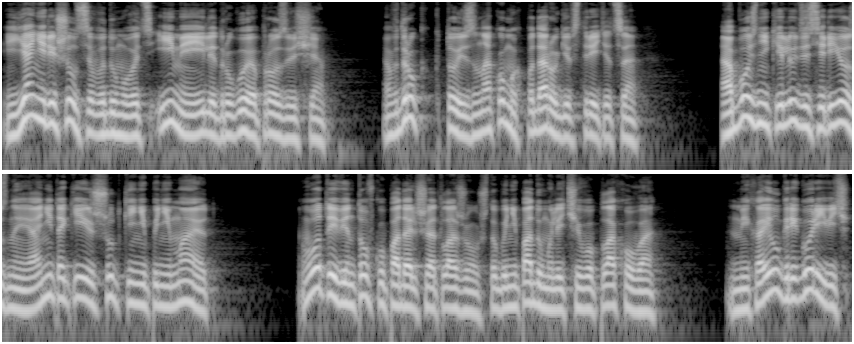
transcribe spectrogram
Я не решился выдумывать имя или другое прозвище. Вдруг кто из знакомых по дороге встретится. Обозники люди серьезные, они такие шутки не понимают. Вот и винтовку подальше отложу, чтобы не подумали чего плохого. Михаил Григорьевич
